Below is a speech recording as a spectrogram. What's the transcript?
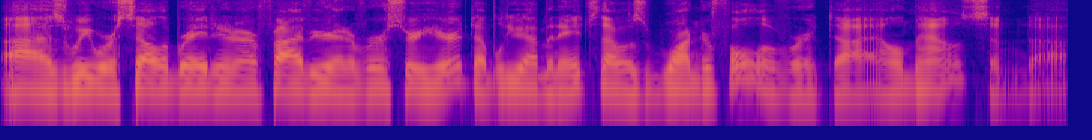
uh, as we were celebrating our five year anniversary here at WMNH. That was wonderful over at uh, Elm House, and uh,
